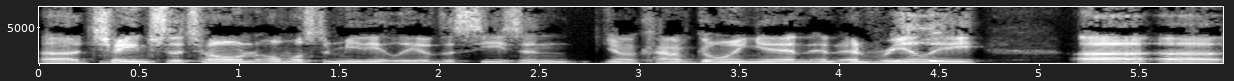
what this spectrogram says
uh, changed the tone almost immediately of the season, you know, kind of going in, and and really, uh, uh,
